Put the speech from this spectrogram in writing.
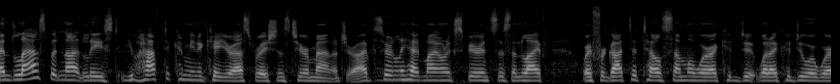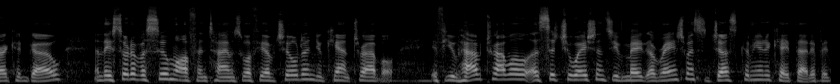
And last but not least, you have to communicate your aspirations to your manager. I've certainly had my own experiences in life where I forgot to tell someone where I could do what I could do or where I could go, and they sort of assume oftentimes, well, if you have children, you can't travel. If you have travel uh, situations, you've made arrangements, just communicate that. If it,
